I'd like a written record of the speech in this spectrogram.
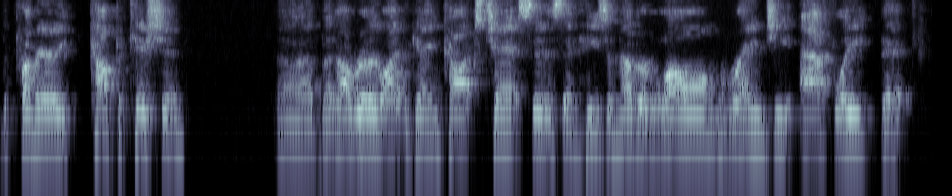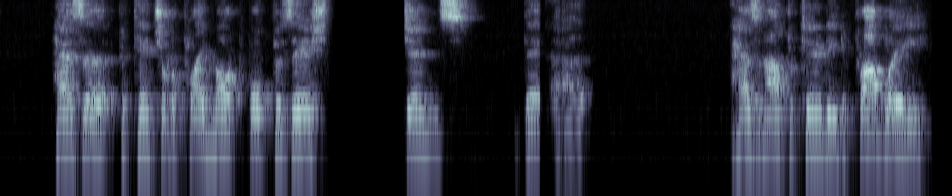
the primary competition. Uh, but I really like the Gamecocks' chances, and he's another long, rangy athlete that has a potential to play multiple positions. That uh, has an opportunity to probably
